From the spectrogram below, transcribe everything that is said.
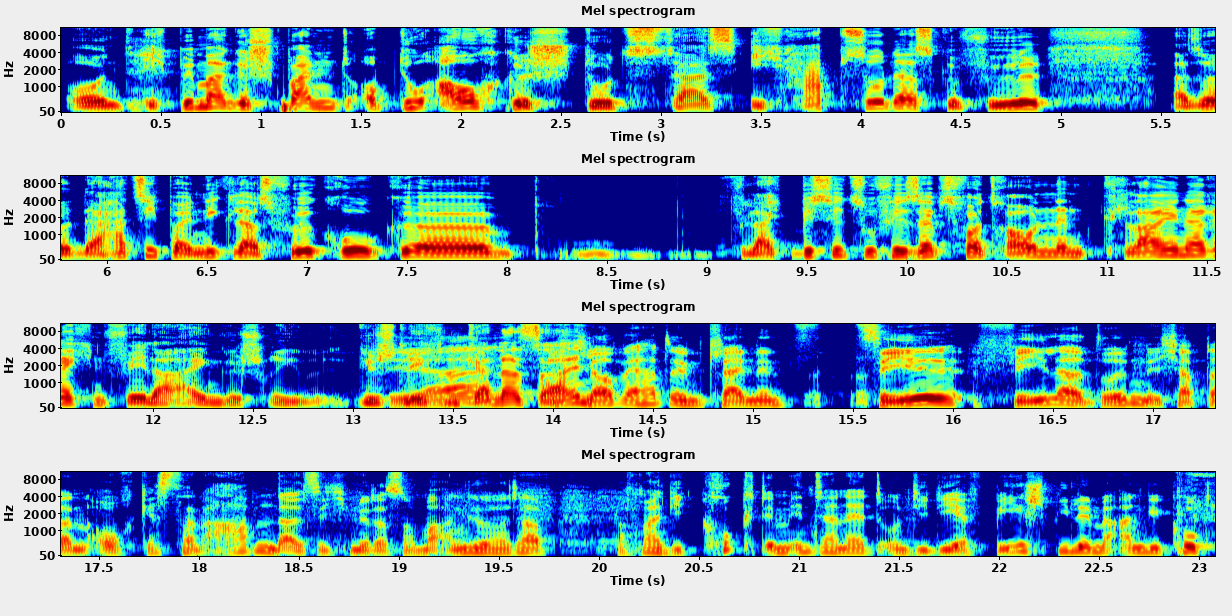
Und ich bin mal gespannt, ob du auch gestutzt hast. Ich habe so das Gefühl, also da hat sich bei Niklas Füllkrug äh, vielleicht ein bisschen zu viel Selbstvertrauen, ein kleiner Rechenfehler eingeschlichen. Ja, Kann das sein? Ich glaube, er hatte einen kleinen Zählfehler drin. Ich habe dann auch gestern Abend, als ich mir das nochmal angehört habe, nochmal geguckt im Internet und die DFB-Spiele mir angeguckt.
